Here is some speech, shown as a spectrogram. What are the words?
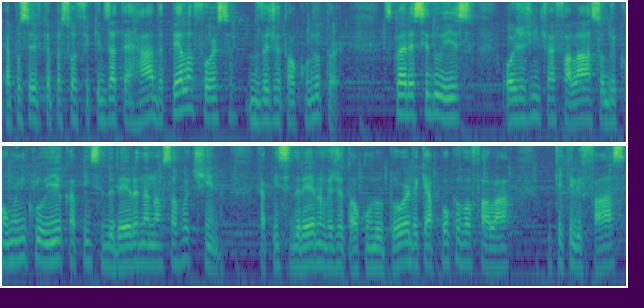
é possível que a pessoa fique desaterrada pela força do vegetal condutor. Esclarecido isso, hoje a gente vai falar sobre como incluir o capim-cidreira na nossa rotina. Capim-cidreira é um vegetal condutor, daqui a pouco eu vou falar o que, que ele faz,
